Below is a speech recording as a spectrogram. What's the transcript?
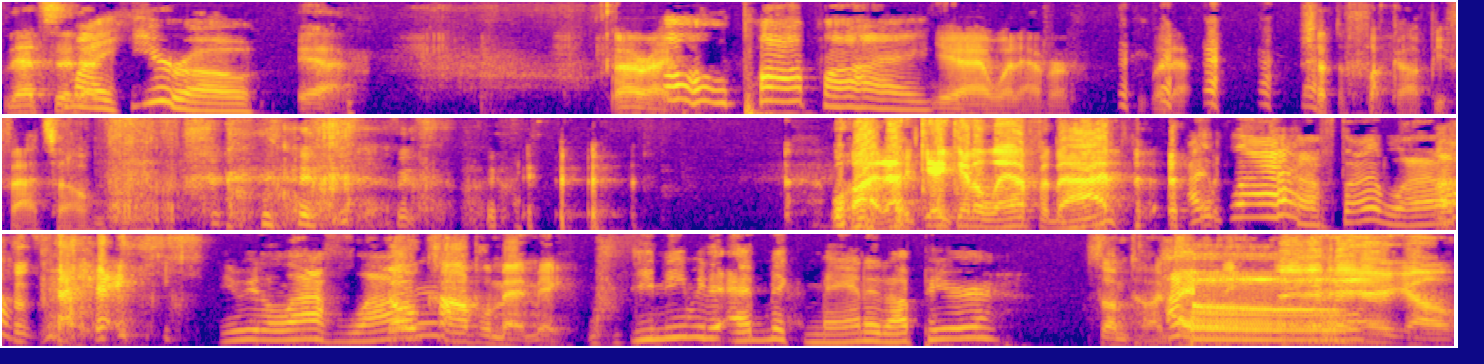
that's it. My hero. Yeah. All right. Oh, Popeye. Yeah, whatever. Whatever. Shut the fuck up, you fatso. what? I can't get a laugh for that? I laughed. I laughed. okay. You need to laugh louder? Don't compliment me. Do you need me to Ed McMahon it up here? Sometimes. Hi-oh. There you go.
